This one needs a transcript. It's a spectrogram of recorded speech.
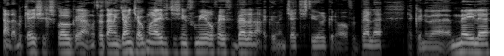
daar hebben we Keesje gesproken. Ja, dan moeten we uiteindelijk Jantje ook maar eventjes informeren of even bellen. Nou, dan kunnen we een chatje sturen, kunnen we over bellen. Daar kunnen we mailen.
